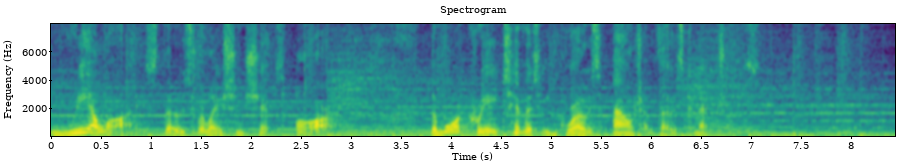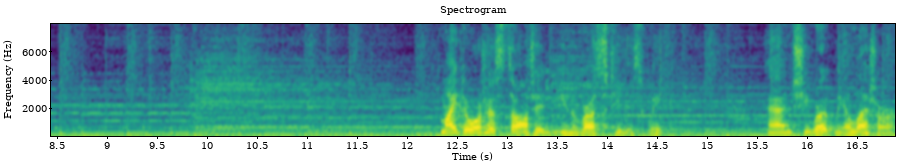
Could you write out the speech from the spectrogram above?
realized those relationships are, the more creativity grows out of those connections. My daughter started university this week, and she wrote me a letter,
